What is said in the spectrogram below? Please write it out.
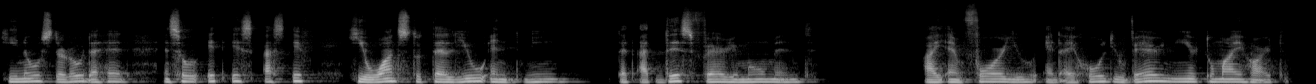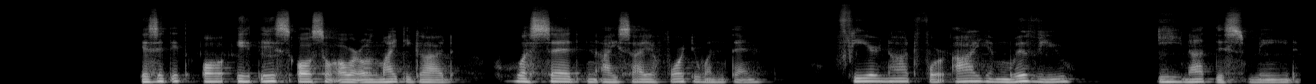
he knows the road ahead. And so it is as if He wants to tell you and me that at this very moment, I am for you and I hold you very near to my heart. Isn't it all it is also our Almighty God who has said in Isaiah 41:10, Fear not, for I am with you. Be not dismayed,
